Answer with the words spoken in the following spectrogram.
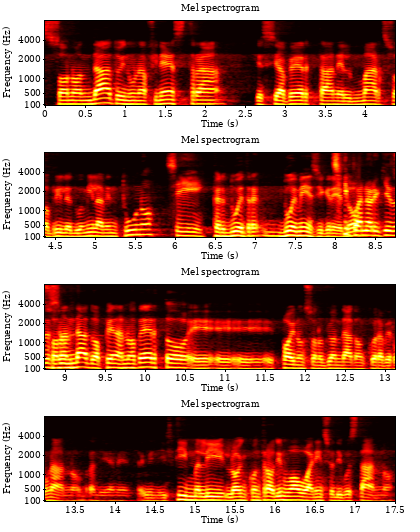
sono andato in una finestra che si è aperta nel marzo-aprile 2021 sì. per due, tre, due, mesi credo. Sì, poi hanno richiuso sono solo. andato appena hanno aperto e, e, e, poi non sono più andato ancora per un anno praticamente. Quindi il team lì l'ho incontrato di nuovo all'inizio di quest'anno,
